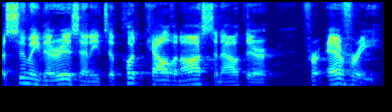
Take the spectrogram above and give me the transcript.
assuming there is any, to put Calvin Austin out there for every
